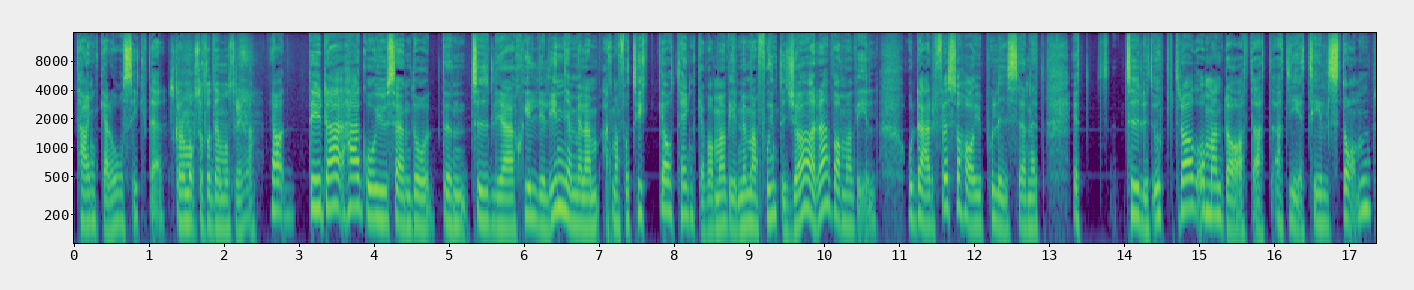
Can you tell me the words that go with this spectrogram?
tankar och åsikter. Ska de också få demonstrera? Ja, det är där, här går ju sen då den tydliga skiljelinjen mellan att man får tycka och tänka vad man vill, men man får inte göra vad man vill. Och därför så har ju polisen ett, ett tydligt uppdrag och mandat att, att ge tillstånd.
